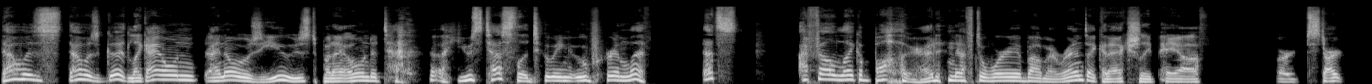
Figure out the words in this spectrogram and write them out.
that was that was good like i own i know it was used but i owned a, te- a used tesla doing uber and lyft that's I felt like a baller. I didn't have to worry about my rent. I could actually pay off or start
